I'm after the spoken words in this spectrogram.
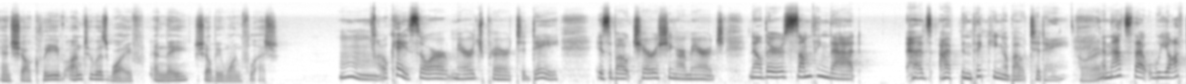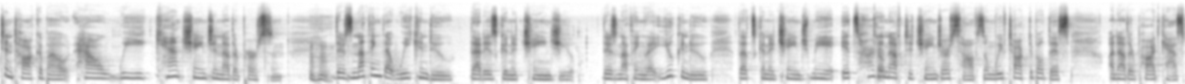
and shall cleave unto his wife, and they shall be one flesh. Hmm, okay, so our marriage prayer today is about cherishing our marriage. Now, there's something that has I've been thinking about today. All right. And that's that we often talk about how we can't change another person. Mm-hmm. There's nothing that we can do that is going to change you. There's nothing that you can do that's going to change me. It's hard enough to change ourselves. And we've talked about this on other podcasts.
